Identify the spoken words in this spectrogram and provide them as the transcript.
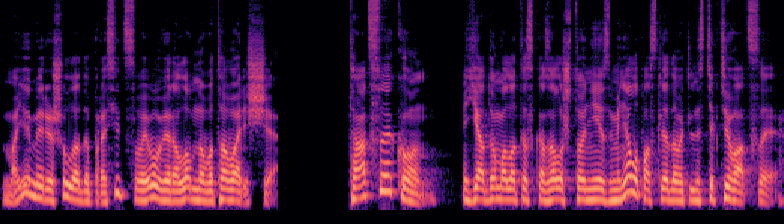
Майами решила допросить своего вероломного товарища. «Тация-кун, я думала, ты сказал, что не изменял последовательность активации».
